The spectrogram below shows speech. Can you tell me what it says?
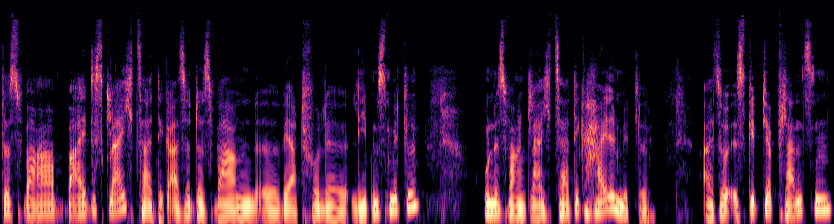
das war beides gleichzeitig. Also das waren äh, wertvolle Lebensmittel und es waren gleichzeitig Heilmittel. Also es gibt ja Pflanzen,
